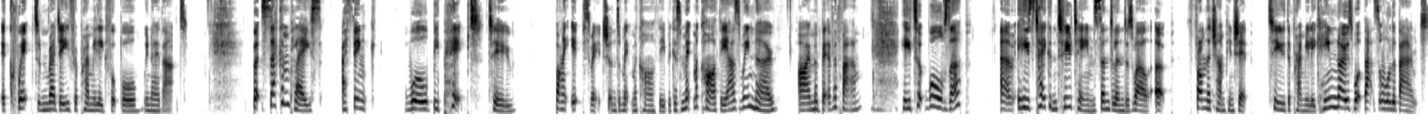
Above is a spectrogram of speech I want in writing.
equipped and ready for Premier League football. We know that. But second place, I think, will be pipped to by Ipswich under Mick McCarthy because Mick McCarthy, as we know, I'm a bit of a fan. He took Wolves up. Um, he's taken two teams, Sunderland as well, up from the Championship to the Premier League. He knows what that's all about.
